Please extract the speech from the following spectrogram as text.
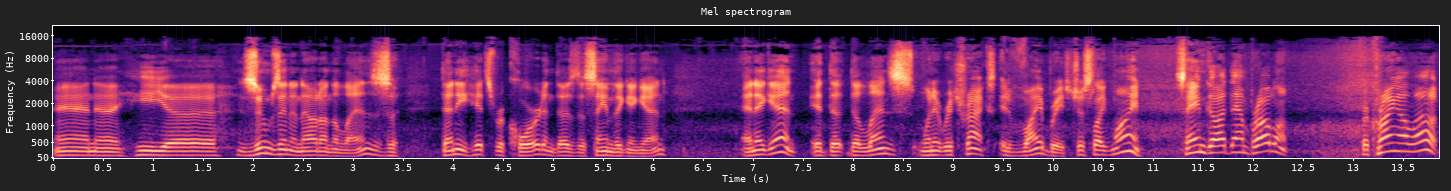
And uh, he uh, zooms in and out on the lens. Then he hits record and does the same thing again. And again, it, the, the lens, when it retracts, it vibrates just like mine. Same goddamn problem. For crying out loud.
